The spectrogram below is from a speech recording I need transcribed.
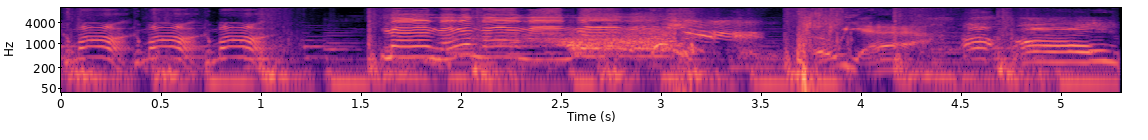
Come on, come on, come on. Na, na, na, na, na. Oh yeah. Uh oh.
